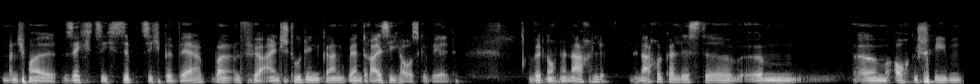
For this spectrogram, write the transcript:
manchmal 60, 70 Bewerbern für einen Studiengang werden 30 ausgewählt. Wird noch eine, Nach eine Nachrückerliste ähm, ähm, auch geschrieben.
